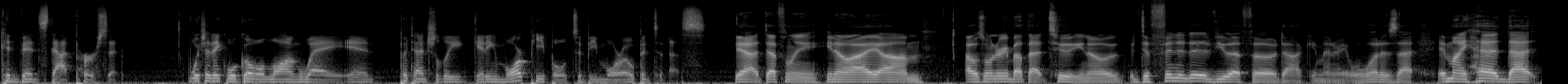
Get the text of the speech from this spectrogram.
convince that person which I think will go a long way in potentially getting more people to be more open to this. Yeah, definitely. You know, I um I was wondering about that too, you know, definitive UFO documentary. Well, what is that? In my head that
